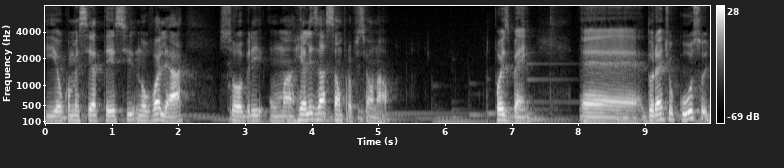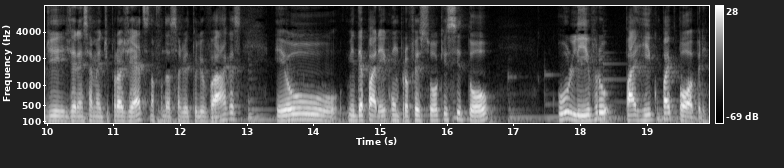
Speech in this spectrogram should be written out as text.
e eu comecei a ter esse novo olhar sobre uma realização profissional. Pois bem, é, durante o curso de gerenciamento de projetos na Fundação Getúlio Vargas, eu me deparei com um professor que citou o livro Pai Rico, Pai Pobre.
